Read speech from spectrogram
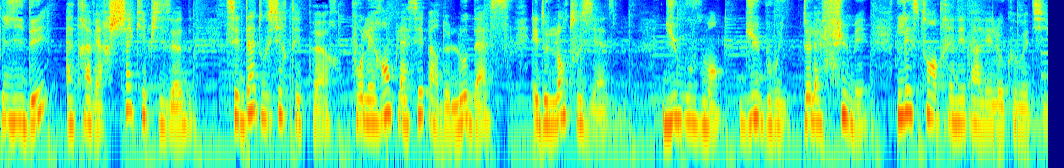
L'idée, à travers chaque épisode, c'est d'adoucir tes peurs pour les remplacer par de l'audace et de l'enthousiasme. Du mouvement, du bruit, de la fumée, laisse-toi entraîner par les locomotives.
